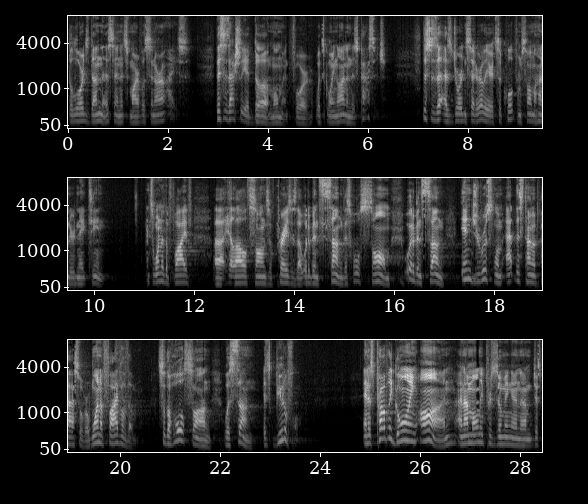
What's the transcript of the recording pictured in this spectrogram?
The Lord's done this and it's marvelous in our eyes. This is actually a duh moment for what's going on in this passage. This is, as Jordan said earlier, it's a quote from Psalm 118. It's one of the five uh, Hallel songs of praises that would have been sung. This whole psalm would have been sung in Jerusalem at this time of Passover, one of five of them. So the whole song was sung. It's beautiful. And it's probably going on, and I'm only presuming, and I'm just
